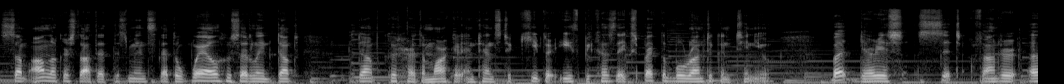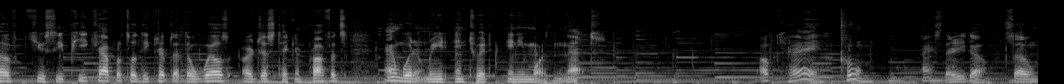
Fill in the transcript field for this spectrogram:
Some onlookers thought that this means that the whale who suddenly dumped dump could hurt the market and tends to keep their ETH because they expect the bull run to continue. But Darius Sit, founder of QCP Capital, told Decrypt that the whales are just taking profits and wouldn't read into it any more than that. Okay, cool. Nice, there you go. So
